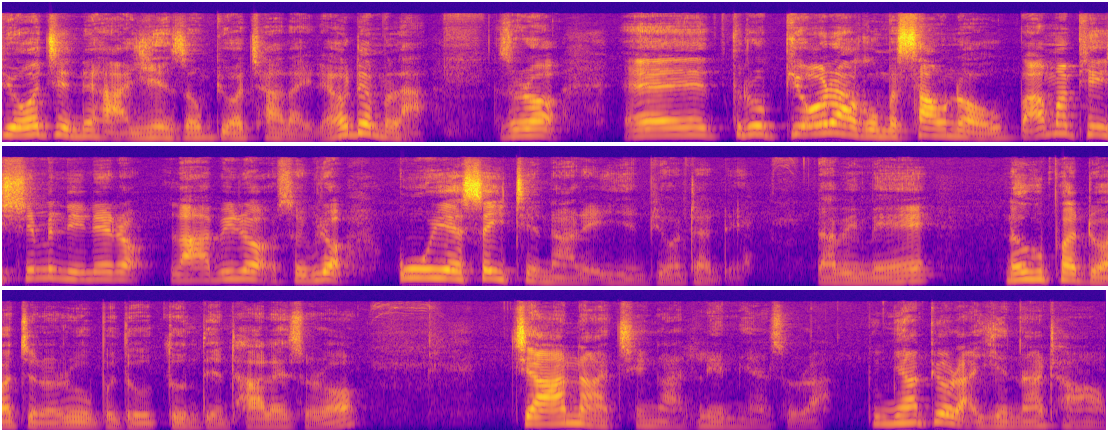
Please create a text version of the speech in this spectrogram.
ပြောချင်တဲ့ဟာအရင်ဆုံးပြောချလိုက်တယ်ဟုတ်တယ်မလားဆိုတော့ အဲသူတို့ပြောတာကိုမဆောင်တော့ဘူးဘာမှဖြေရှင်းမနေနဲ့တော့လာပြီးတော့ဆိုပြီးတော့ကိုယ့်ရဲ့စိတ်ထင်တာတွေအရင်ပြောတတ်တယ်ဒါပေမဲ့နှုတ်ဖတ်တော့ကျွန်တော်တို့ဘယ်လိုတုံတင်ထားလဲဆိုတော့ကြားနာခြင်းကလျင်မြန်ဆိုတာသူများပြောတာအရင်နားထောင်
